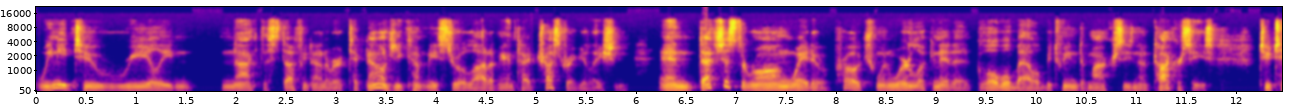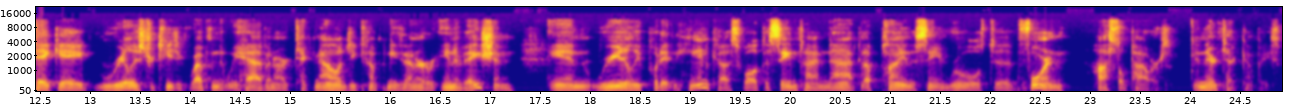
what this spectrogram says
We need to really knock the stuffing out of our technology companies through a lot of antitrust regulation. And that's just the wrong way to approach when we're looking at a global battle between democracies and autocracies to take a really strategic weapon that we have in our technology companies and our innovation and really put it in handcuffs while at the same time not applying the same rules to foreign hostile powers in their tech companies.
